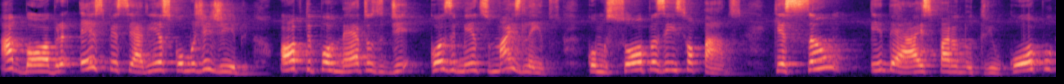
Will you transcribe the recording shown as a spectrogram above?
abóbora, especiarias como gengibre. Opte por métodos de cozimentos mais lentos, como sopas e ensopados, que são ideais para nutrir o corpo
